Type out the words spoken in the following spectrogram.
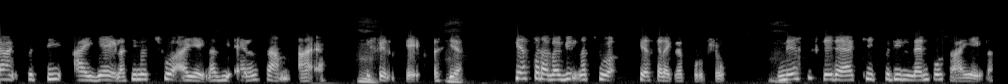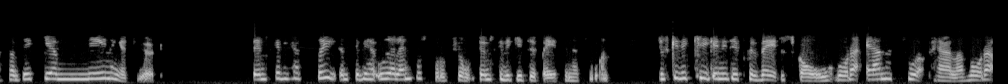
gang på de arealer, de naturarealer, vi alle sammen ejer mm. i fællesskab og siger, her skal der være vild natur, her skal der ikke være produktion. Mm. Næste skridt er at kigge på de landbrugsarealer, som det giver mening at dyrke dem skal vi have fri, dem skal vi have ud af landbrugsproduktion, dem skal vi give tilbage til naturen. Så skal vi kigge ind i de private skove, hvor der er naturperler, hvor der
